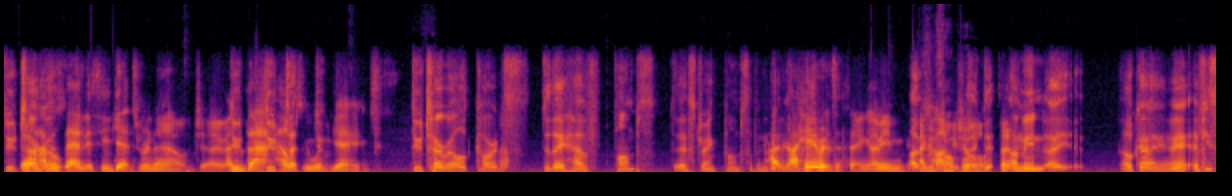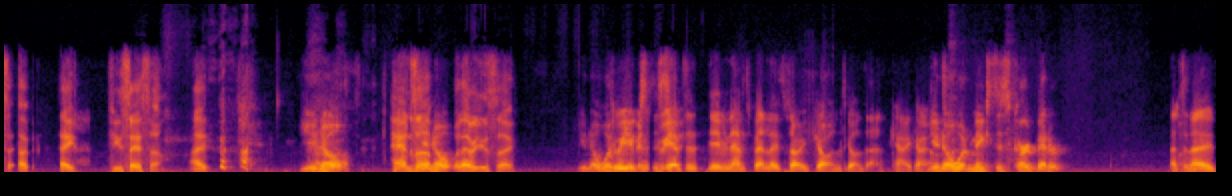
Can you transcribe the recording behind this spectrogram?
do what Tyrell happens then is he gets renown, Joe, and Do- that do- helps you win games. Do Tyrell cards? Do they have pumps? Do they have strength pumps of any kind? I, I hear it's a thing. I mean, Uh, I can't be sure. couple. I mean, uh, okay. I mean, if you say, uh, hey, if you say so, I You know, hands up. You up. know- whatever you say. you know what Do we makes even this, do we have to even have to spend loads? Sorry, go on, go on, Dan. Carry, carry on. you know what makes this card better? I don't know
